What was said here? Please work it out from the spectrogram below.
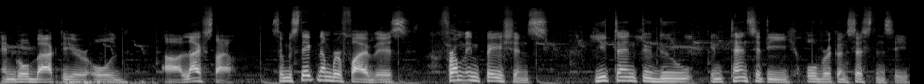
and go back to your old uh, lifestyle. So, mistake number five is from impatience, you tend to do intensity over consistency.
